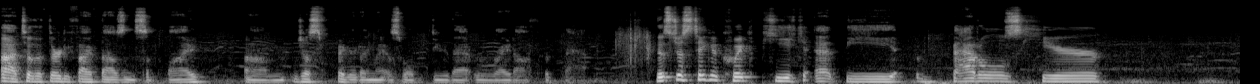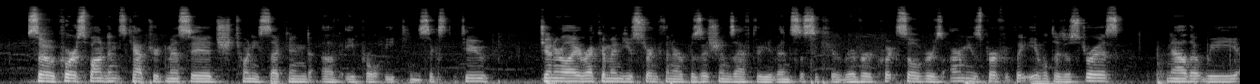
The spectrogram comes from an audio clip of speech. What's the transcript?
Uh, to the 35,000 supply. Um, just figured I might as well do that right off the bat. Let's just take a quick peek at the battles here. So, correspondence captured message, 22nd of April 1862. General, I recommend you strengthen our positions after the events of Secure River. Quicksilver's army is perfectly able to destroy us now that we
